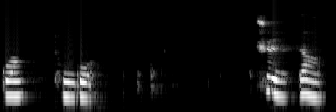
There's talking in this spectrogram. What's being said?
光通过，却让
